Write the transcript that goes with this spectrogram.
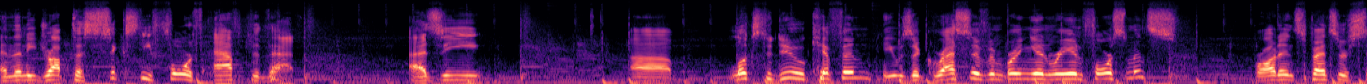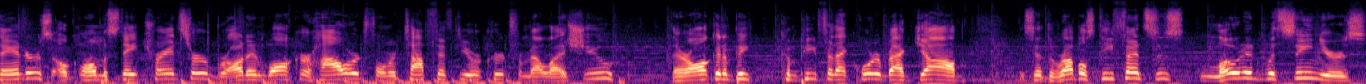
and then he dropped to 64th after that. As he uh, looks to do, Kiffin, he was aggressive in bringing in reinforcements. Brought in Spencer Sanders, Oklahoma State transfer. Brought in Walker Howard, former top 50 recruit from LSU. They're all going to compete for that quarterback job. He said the Rebels' defense is loaded with seniors,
